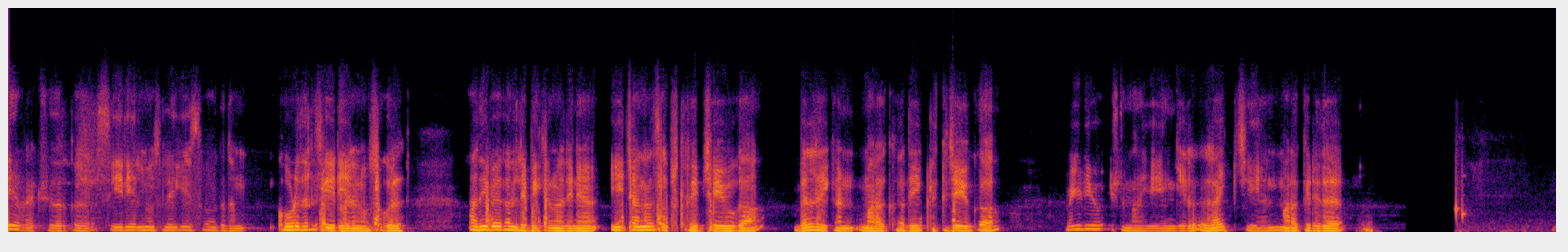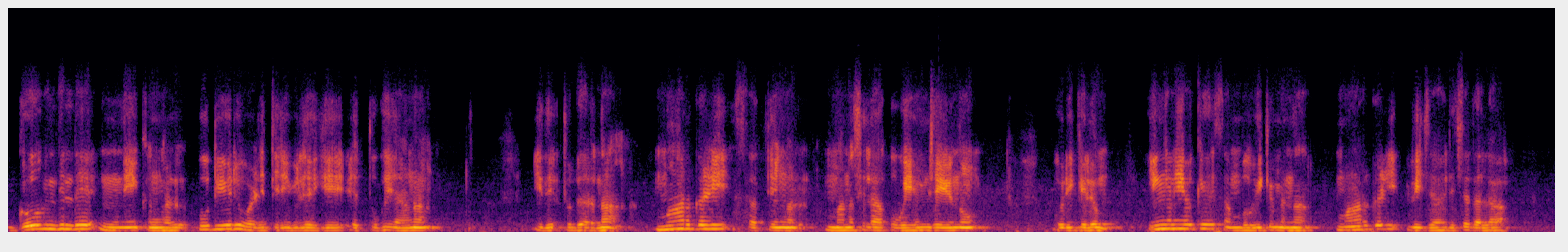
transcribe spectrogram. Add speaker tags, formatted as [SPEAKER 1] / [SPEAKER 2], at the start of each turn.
[SPEAKER 1] പ്രിയ പ്രേക്ഷകർക്ക് സീരിയൽ ന്യൂസിലേക്ക് സ്വാഗതം. കൂടുതൽ സീരിയൽ ന്യൂസുകൾ അതിവേഗം ലഭിക്കുന്നതിന് ഈ ചാനൽ സബ്സ്ക്രൈബ് ചെയ്യുക ബെൽ ഐക്കൺ മറക്കാതെ ക്ലിക്ക് ചെയ്യുക. വീഡിയോ ഇഷ്ടമായി എങ്കിൽ ലൈക്ക് ചെയ്യാൻ മറക്കരുത്. ഗോവിന്ദിന്റെ നീക്കങ്ങൾ പുതിയൊരു വഴിത്തിരിവിലേക്ക് എത്തുകയാണ്. ഇതേ തുടർന്ന് മാർഗഴി സത്യങ്ങൾ മനസ്സിലാക്കുകയും ചെയ്യുന്നു. ഒരിക്കലും ഇങ്ങനെയൊക്കെ സംഭവിക്കുമെന്ന് മാർഗഴി വിചാരിച്ചതല്ല.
